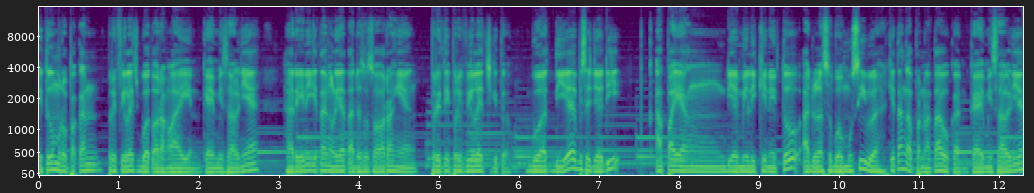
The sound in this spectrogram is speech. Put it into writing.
itu merupakan privilege buat orang lain. Kayak misalnya hari ini kita ngelihat ada seseorang yang pretty privilege gitu. Buat dia bisa jadi apa yang dia milikin itu adalah sebuah musibah. Kita nggak pernah tahu kan. Kayak misalnya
